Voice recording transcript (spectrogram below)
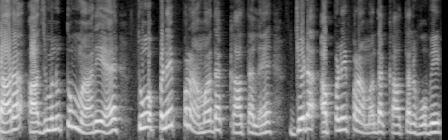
ਤਾਰਾ ਆਜ਼ਮ ਨੂੰ ਤੂੰ ਮਾਰਿਆ ਤੂੰ ਆਪਣੇ ਭਰਾਵਾਂ ਦਾ ਕਾਤਲ ਹੈ। ਜਿਹੜਾ ਆਪਣੇ ਭਰਾਵਾਂ ਦਾ ਕਾਤਲ ਹੋਵੇ,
